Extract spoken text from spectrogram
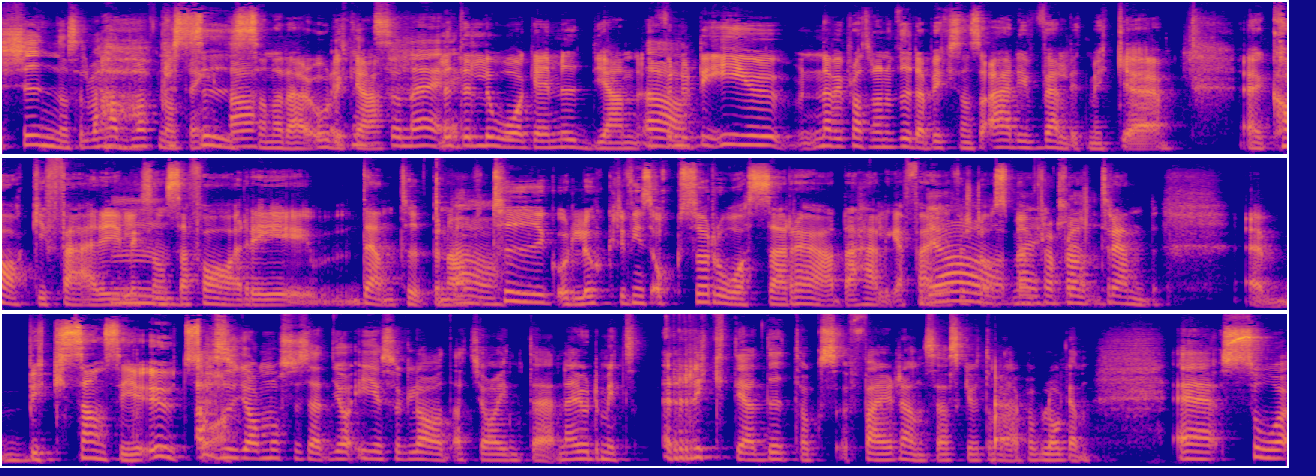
chinos, eller vad hade man för någonting? Precis, Ja. sådana där olika, Så, lite låga i midjan. För nu, det är ju, när vi pratar om den vida byxan så är det ju väldigt mycket eh, kakifärg, liksom safari, den typen av Mm. Ja. tyg och look. Det finns också rosa, röda, härliga färger Ja, förstås. Men verkligen. framförallt trendbyxan ser ju ut så. Alltså jag måste säga att jag är så glad att jag inte, när jag gjorde mitt riktiga detox-färgrens, jag har skrivit om det här på bloggen, eh, så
